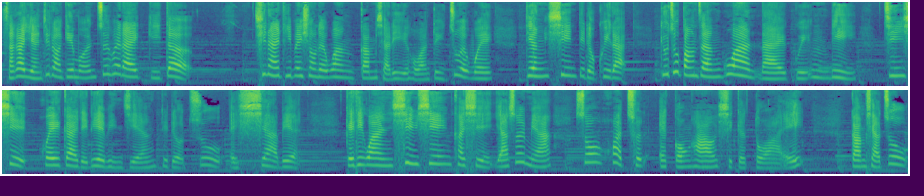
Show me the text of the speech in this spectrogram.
三届用这段经文做伙来祈祷，亲爱的天父上帝，我感谢你，互我对主的话，重新得到快乐，求主帮助我来归向你，真实悔改的面前得到主的赦免，给台湾信心，确实耶稣名所发出的功效是个大爱，感谢主，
